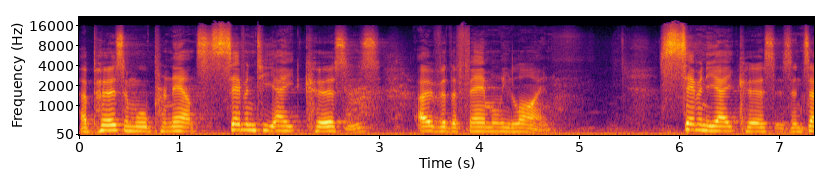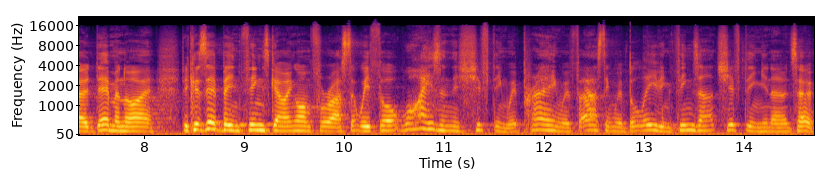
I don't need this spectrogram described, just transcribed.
a person will pronounce 78 curses over the family line. 78 curses. And so Deb and I, because there have been things going on for us that we thought, why isn't this shifting? We're praying, we're fasting, we're believing, things aren't shifting, you know. And so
